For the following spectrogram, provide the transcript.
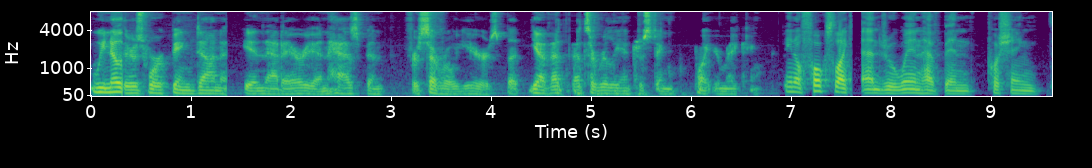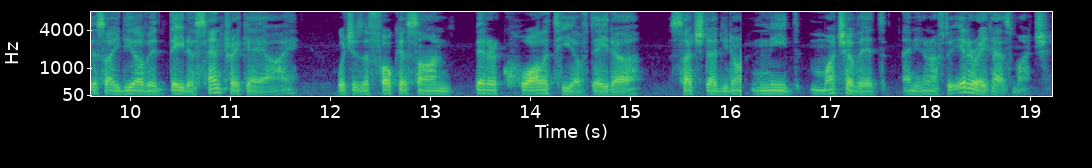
We know there's work being done in that area and has been for several years. But yeah, that, that's a really interesting point you're making you know, folks like Andrew Ng have been pushing this idea of a data centric AI, which is a focus on better quality of data such that you don't need much of it and you don't have to iterate as much.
